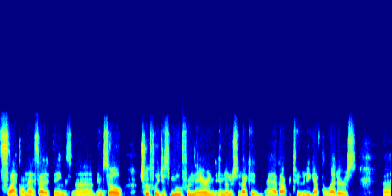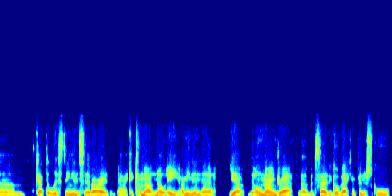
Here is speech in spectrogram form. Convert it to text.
slack on that side of things. Um, and so, truthfully, just moved from there and, and understood I could. I had the opportunity, got the letters, um, got the listing, and said, "All right, I could come out in 08. I mean, in uh, yeah, the 09 draft, uh, but decided to go back and finish school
